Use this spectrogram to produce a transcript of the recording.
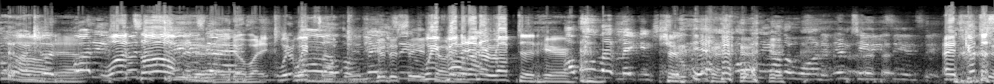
my oh, good yeah. buddies. What's good to up? see you It's- How you guys. doing, buddy? We, we've, Oh, Good to see you, we've Tony. been All right. interrupted here. I won't let making sure. the other one in MTDCNC. It's good to see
